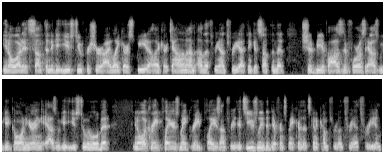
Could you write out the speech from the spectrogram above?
you know what? It's something to get used to for sure. I like our speed. I like our talent on, on the three on three. I think it's something that should be a positive for us as we get going here and as we get used to it a little bit you know what? Great players make great plays on three. It's usually the difference maker that's going to come through in three on three. And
